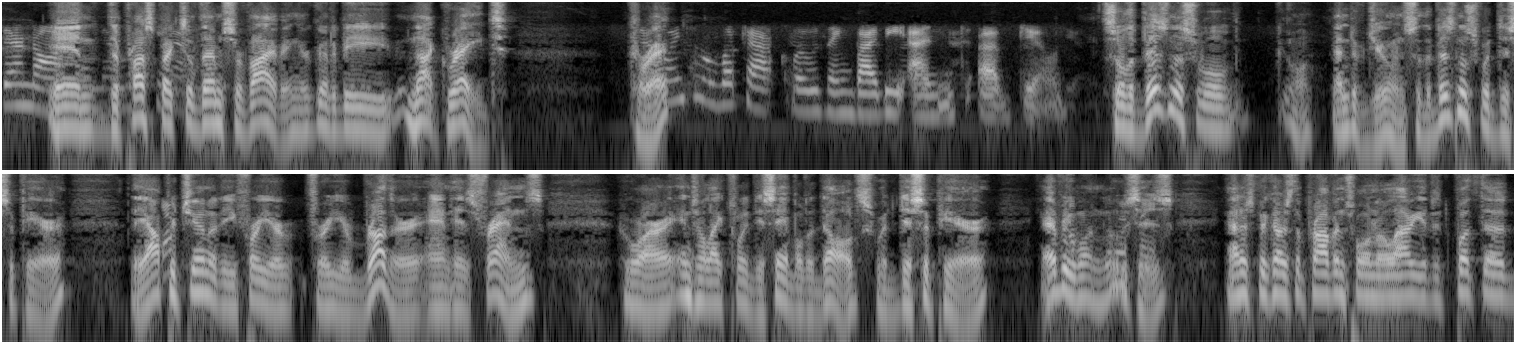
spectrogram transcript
They're not, and, and the prospects of them surviving are going to be not great. Correct. They're going to look at closing by the end of June. So the business will well, end of June. So the business would disappear. The opportunity for your for your brother and his friends, who are intellectually disabled adults, would disappear. Everyone loses, and it's because the province won't allow you to put the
